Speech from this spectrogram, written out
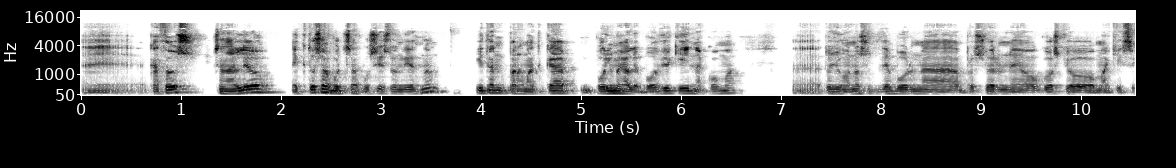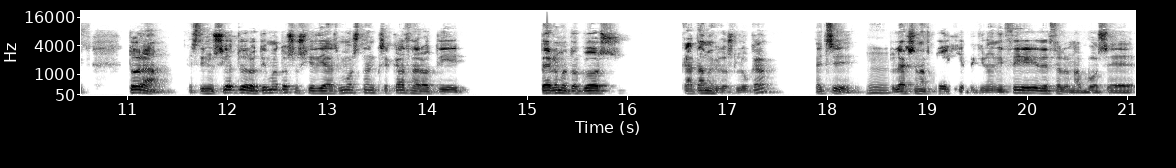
ε, Καθώς, ξαναλέω, εκτός από τις απουσίες των διεθνών, ήταν πραγματικά πολύ μεγάλο εμπόδιο και είναι ακόμα ε, το γεγονός ότι δεν μπορούν να προσφέρουν ο Γκος και ο Μακίσικ. Τώρα, στην ουσία του ερωτήματος, ο σχεδιασμός ήταν ξεκάθαρο ότι παίρνουμε τον Γκος, κρατάμε και τον Σλούκα. Έτσι. Mm. Τουλάχιστον αυτό έχει επικοινωνηθεί. Δεν θέλω να μπω σε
